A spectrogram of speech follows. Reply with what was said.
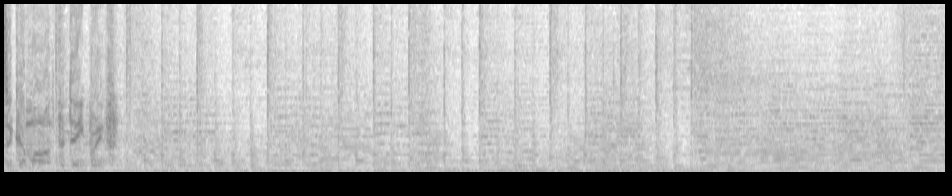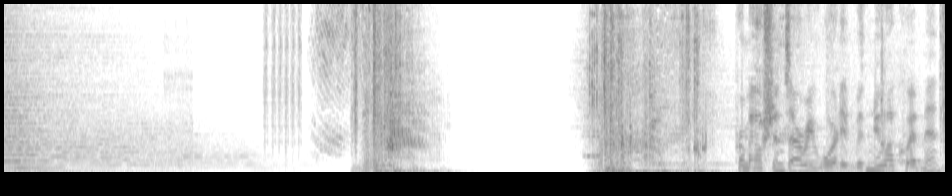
To command for debrief. Promotions are rewarded with new equipment.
